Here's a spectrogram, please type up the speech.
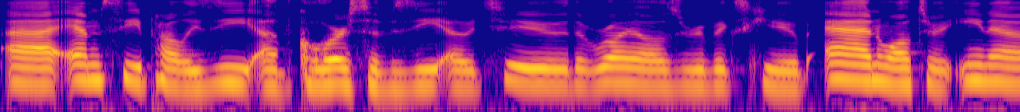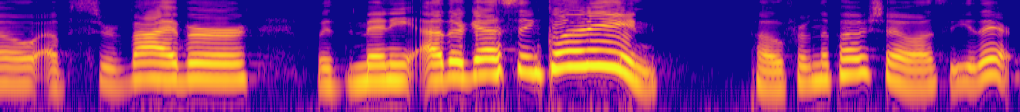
uh, MC Paulie Z, of course, of ZO2, the Royals, Rubik's Cube, and Walter Eno of Survivor, with many other guests, including Poe from the PO SHO. I'll see you there.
